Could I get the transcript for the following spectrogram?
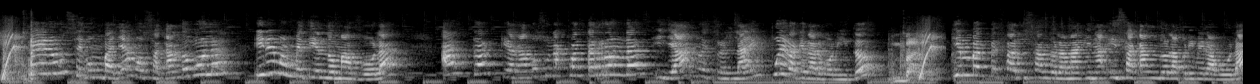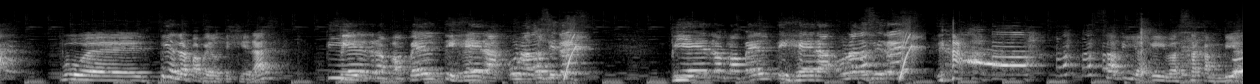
Pero según vayamos sacando bolas, iremos metiendo más bolas hasta que hagamos unas cuantas rondas y ya nuestro slime pueda quedar bonito. Vale, ¿Quién va a empezar usando la máquina y sacando la primera bola? pues piedra, papel o tijeras. Piedra, papel, tijera. Una, dos y tres. Piedra, papel, tijera. Una, dos y tres. Sabía que ibas a cambiar.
